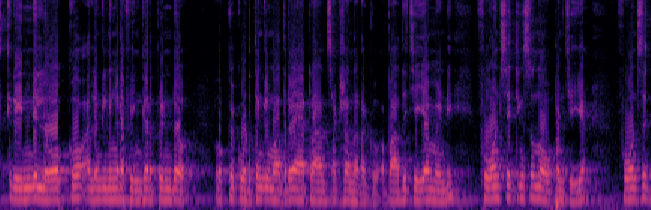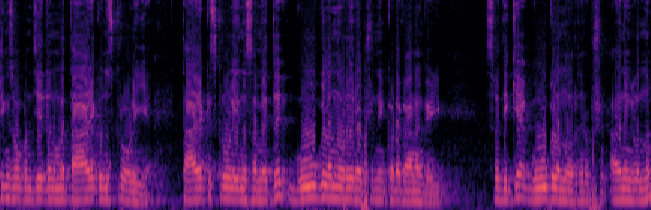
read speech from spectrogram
സ്ക്രീനിന്റെ ലോക്കോ അല്ലെങ്കിൽ നിങ്ങളുടെ ഫിംഗർ പ്രിന്റോ ഒക്കെ കൊടുത്തെങ്കിൽ മാത്രമേ ആ ട്രാൻസാക്ഷൻ നടക്കൂ. അപ്പോൾ അത് ചെയ്യാൻ വേണ്ടി ഫോൺ സെറ്റിങ്സ് ഒന്ന് ഓപ്പൺ ചെയ്യുക. ഫോൺ സെറ്റിങ്സ് ഓപ്പൺ ചെയ്തിട്ട് നമ്മൾ താഴേക്ക് ഒന്ന് സ്ക്രോൾ ചെയ്യുക. താഴേക്ക് സ്ക്രോൾ ചെയ്യുന്ന സമയത്ത് ഗൂഗിൾ എന്ന് പറഞ്ഞൊരു ഓപ്ഷൻ നിങ്ങൾക്ക് ഇവിടെ കാണാൻ കഴിയും. ശ്രദ്ധിക്കുക ഗൂഗിൾ എന്ന് പറഞ്ഞൊരു ഓപ്ഷൻ അത് നിങ്ങളൊന്ന്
